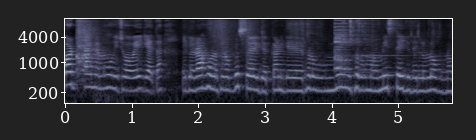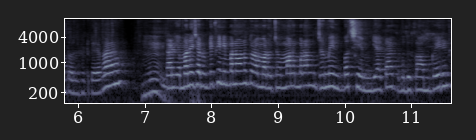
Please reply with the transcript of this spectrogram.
કટ ટાઈમે મૂવી જોવા વહી ગયા હતા. એટલે રાહુલને થોડો ગુસ્સો આવી ગયો કારણ કે થોડું મૂવી થોડું મારું મિસ થઈ ગયું એટલે લોગ નતો શૂટ કર્યો. બરાબર? કારણ કે મનીષાનું ટિફિન બનાવવાનું હતું અમારું જમવાનું બનાવવાનું જમીન પછી એમ ગયા હતા કે બધું કામ કરીને.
